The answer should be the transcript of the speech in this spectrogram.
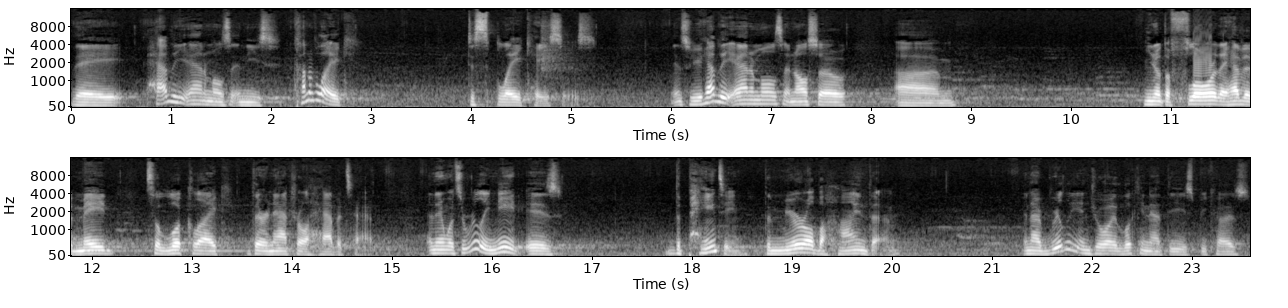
They have the animals in these kind of like display cases and so you have the animals and also, um, you know, the floor, they have it made to look like their natural habitat. And then what's really neat is the painting, the mural behind them. And I really enjoy looking at these because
